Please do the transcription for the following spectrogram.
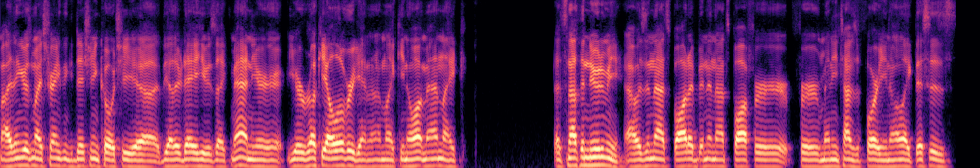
I think it was my strength and conditioning coach. He uh, the other day he was like, "Man, you're you're a rookie all over again," and I'm like, "You know what, man? Like." That's nothing new to me. I was in that spot. I've been in that spot for for many times before. You know, like this is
